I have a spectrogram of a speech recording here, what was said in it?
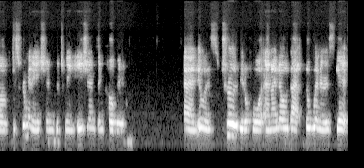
of discrimination between Asians and COVID. And it was truly beautiful. And I know that the winners get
